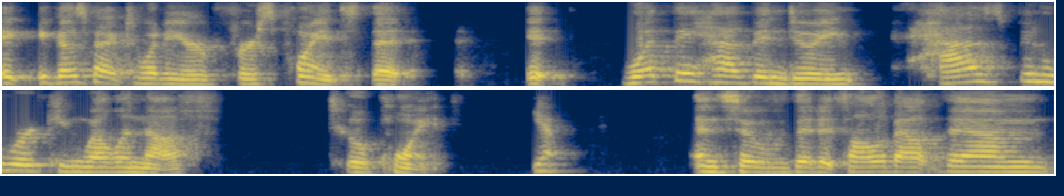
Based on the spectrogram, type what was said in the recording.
it, it goes back to one of your first points that it what they have been doing has been working well enough to a point. Yep. And so that it's all about them,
